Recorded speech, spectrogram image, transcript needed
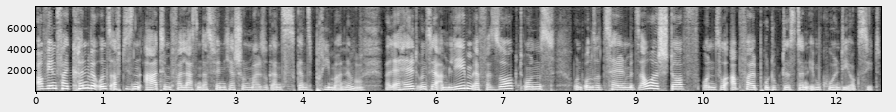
Auf jeden Fall können wir uns auf diesen Atem verlassen. Das finde ich ja schon mal so ganz, ganz prima, ne? Mhm. Weil er hält uns ja am Leben, er versorgt uns und unsere Zellen mit Sauerstoff und so Abfallprodukte ist dann eben Kohlendioxid.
